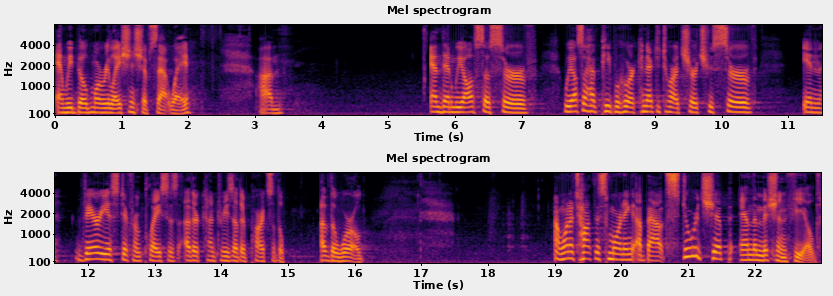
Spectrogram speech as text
and we build more relationships that way. Um, and then we also serve, we also have people who are connected to our church who serve in various different places, other countries, other parts of the, of the world. I want to talk this morning about stewardship and the mission field.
